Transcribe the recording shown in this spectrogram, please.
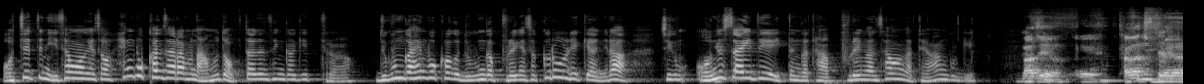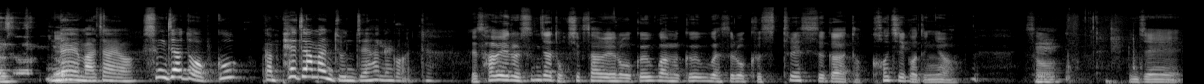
어쨌든 이 상황에서 행복한 사람은 아무도 없다는 생각이 들어요. 누군가 행복하고 누군가 불행해서 끌어올릴 게 아니라 지금 어느 사이드에 있든가 다 불행한 상황 같아요, 한국이. 맞아요 예, 다 같이 불행한 상황 네, 맞아요. 승자도 없고 그러니까 패자만 존재하는 것 같아요. 사회를 승자 독식 사회로 끌고 가면 끌고 갈수록 그 스트레스가 더 커지거든요. 그래서 이제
